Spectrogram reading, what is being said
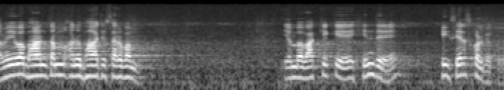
ತಮೇವ ಭಾಂತಂ ಅನುಭಾತಿ ಸರ್ವಂ ಎಂಬ ವಾಕ್ಯಕ್ಕೆ ಹಿಂದೆ ಹೀಗೆ ಸೇರಿಸ್ಕೊಳ್ಬೇಕು.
